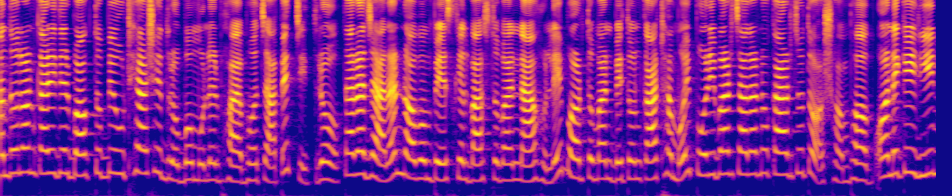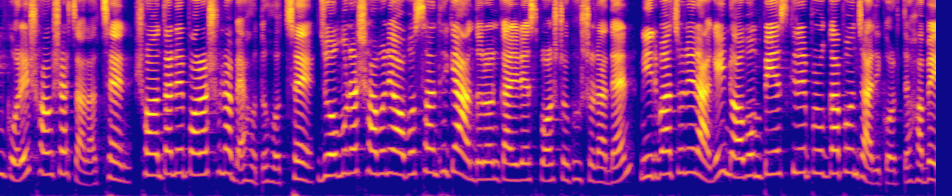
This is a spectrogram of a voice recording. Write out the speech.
আন্দোলনকারীদের বক্তব্যে উঠে আসে দ্রব্যমূল্যের ভয়াবহ চাপের চিত্র। তারা জানান, নবম পে স্কেল বাস্তবায়ন না হলে বর্তমান বেতন কাঠামোয় পরিবার চালানো কার্যত অসম্ভব। অনেকেই ঋণ করে সংসার চালাচ্ছেন। সন্তানের পড়াশোনা ব্যাহত হচ্ছে। যমুনা সামনে অবস্থান থেকে আন্দোলনকারীরা স্পষ্ট ঘোষণা দেন, নির্বাচনের আগেই নবম পে স্কেলের প্রজ্ঞাপন জারি করতে হবে।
